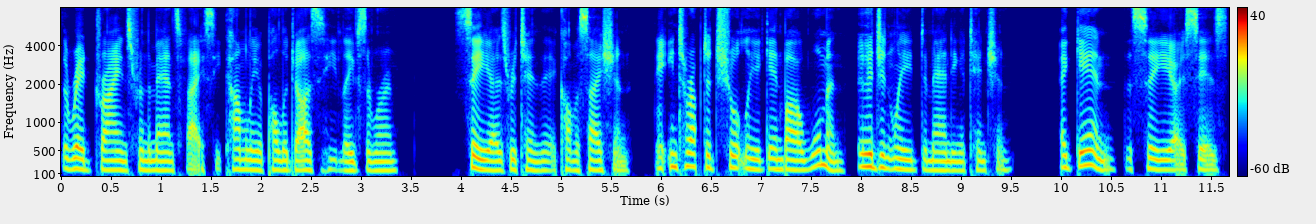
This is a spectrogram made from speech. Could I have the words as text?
The red drains from the man's face. He calmly apologises. He leaves the room. CEOs return to their conversation. They're interrupted shortly again by a woman urgently demanding attention. Again, the CEO says,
